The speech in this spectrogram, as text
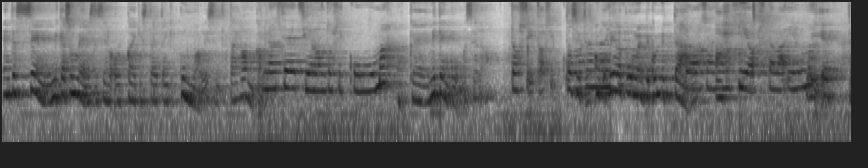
Entäs sen, mikä sun mielestä siellä on ollut kaikista jotenkin kummallisinta tai hankalinta? No se, että siellä on tosi kuuma. Okei, miten kuuma siellä on? Tosi, tosi kuuma. Tosi, onko Semmoinen- vielä kuumempi kuin nyt täällä? Joo, se on ah. hiostava ilma. Oi että.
